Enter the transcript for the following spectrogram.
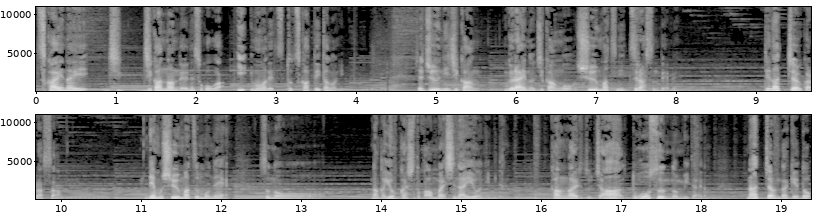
使えないじ、時間なんだよね、そこが。い、今までずっと使っていたのに。じゃあ12時間ぐらいの時間を週末にずらすんだよね。ってなっちゃうからさ。でも週末もね、その、なんか夜更かしとかあんまりしないようにみたいな。考えると、じゃあどうすんのみたいな。なっちゃうんだけど、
